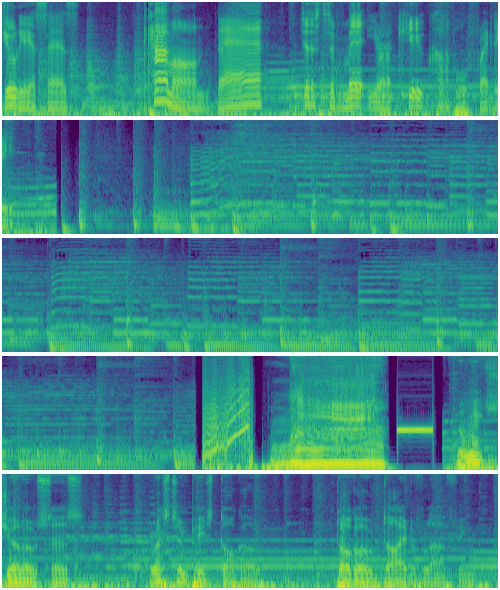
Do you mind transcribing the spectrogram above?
Julia says, Come on, Bear. Just admit you're a cute couple, Freddy. Luigi Jello says, Rest in peace, Doggo. Doggo died of laughing.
